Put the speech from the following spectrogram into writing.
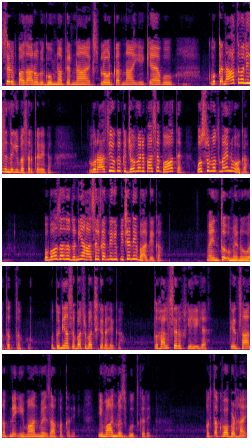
صرف بازاروں میں گھومنا، پھرنا ایکسپلور کرنا، یہ کیا ہے، وہ وہ کنات والی زندگی بسر کرے گا۔ وہ راضی ہوگا کہ جو میرے پاس ہے، بہت ہے اس پہ مطمئن ہوگا۔ وہ بہت زیادہ دنیا حاصل کرنے کے پیچھے نہیں بھاگے گا۔ میں ان تو امین ہوں تب تک ہوں وہ دنیا سے بچ بچ کے رہے گا۔ تو حل صرف یہی ہے کہ انسان اپنے ایمان میں اضافہ کرے، ایمان مضبوط کرے اور تقوا بڑھائے۔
